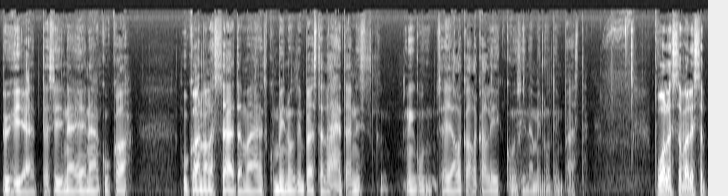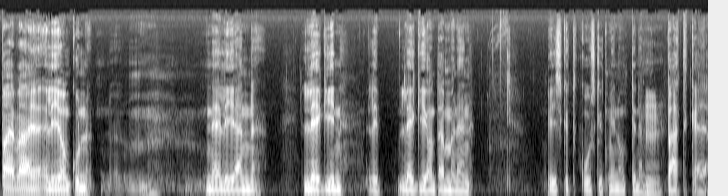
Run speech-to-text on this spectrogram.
pyhiä, että siinä ei enää kukaan, kukaan ole säätämään, että kun minuutin päästä lähdetään, niin, sit, niin kuin se jalka alkaa liikkua siinä minuutin päästä. Puolessa välissä päivää, eli jonkun neljän legin, eli legi on tämmöinen 50-60 minuuttinen mm. pätkä ja,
